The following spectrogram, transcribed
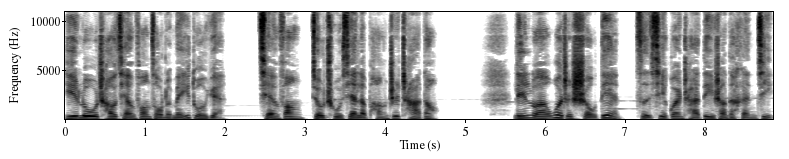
一路朝前方走了没多远，前方就出现了旁支岔道。林鸾握着手电，仔细观察地上的痕迹，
